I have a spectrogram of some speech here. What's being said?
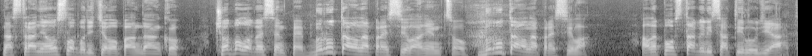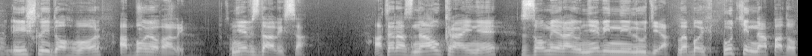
na strane osloboditeľov, pán Danko? Čo bolo v SMP? Brutálna presila Nemcov. Brutálna presila. Ale postavili sa tí ľudia, išli do hôr a bojovali. Nevzdali sa. A teraz na Ukrajine zomierajú nevinní ľudia, lebo ich Putin napadol.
